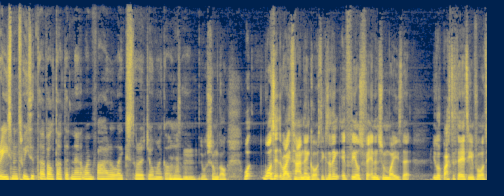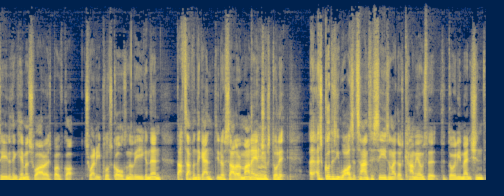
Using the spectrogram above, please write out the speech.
Griezmann tweeted that about that, didn't it? It went viral, like Sturridge, oh my God. It was some goal. What was it the right time then, Gorsty? Because I think it feels fitting in some ways that you look back to 13 14, I think him and Suarez both got 20 plus goals in the league, and then that's happened again. You know, Salah and Mane had just done it. As good as he was at times this season, like those cameos that, that Doyley mentioned,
